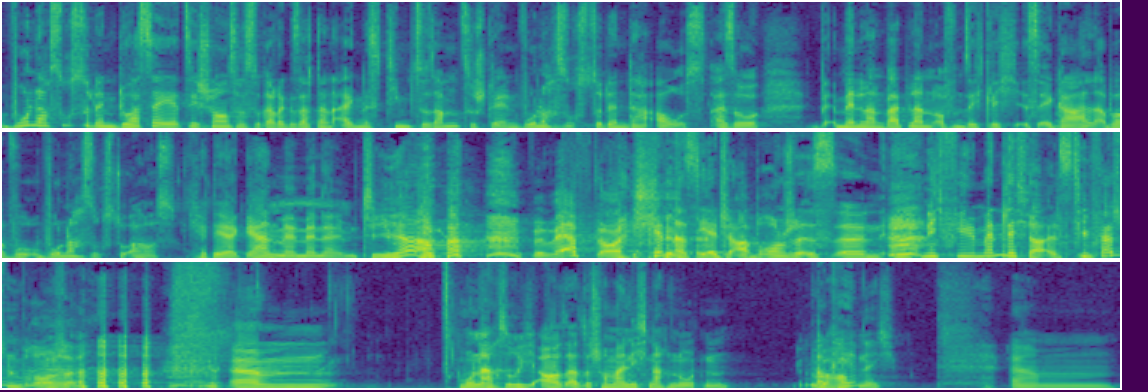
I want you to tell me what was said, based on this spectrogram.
Wonach suchst du denn? Du hast ja jetzt die Chance, hast du gerade gesagt, dein eigenes Team zusammenzustellen. Wonach suchst du denn da aus? Also Männlein, Weiblein offensichtlich ist egal, aber wo, wonach suchst du aus? Ich hätte ja gern mehr Männer im Team. Ja. Bewerft euch. Ich kenne das. Die HR-Branche ist äh, nicht viel männlicher als die Fashion-Branche. ähm, wonach suche ich aus? Also schon mal nicht nach Noten. Überhaupt okay. nicht. Ähm,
